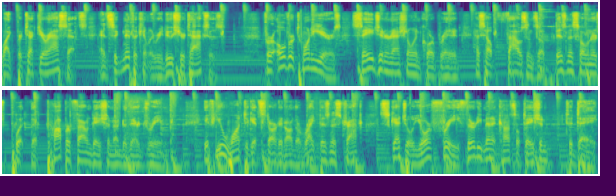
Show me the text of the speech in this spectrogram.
Like protect your assets and significantly reduce your taxes. For over 20 years, Sage International Incorporated has helped thousands of business owners put the proper foundation under their dream. If you want to get started on the right business track, schedule your free 30 minute consultation today.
